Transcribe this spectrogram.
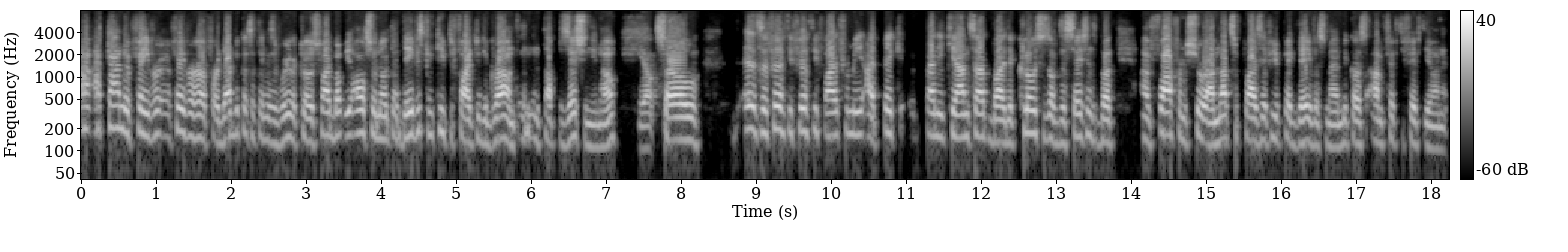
I, I, kind of favor favor her for that because I think it's a really close fight. But we also know that Davis can keep the fight to the ground in, in top position. You know. Yeah. So it's a 50-50 fight for me. I pick Penny Kianzad by the closest of decisions, but I'm far from sure. I'm not surprised if you pick Davis, man, because I'm 50-50 on it.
